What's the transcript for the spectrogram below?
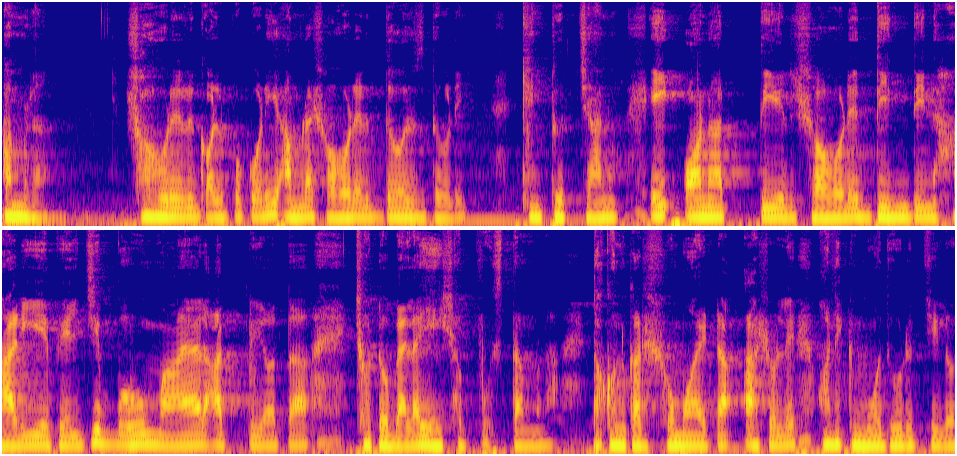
আমরা। শহরের গল্প করি, আমরা শহরের দোষ ধরি। কিন্তু জানো, এই অনাত্মীর শহরে দিন দিন হারিয়ে ফেলছি বহু মায়ার আত্মীয়তা। ছোটোবেলায় এইসব বুঝতাম না। তখনকার সময়টা আসলে অনেক মধুর ছিল।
